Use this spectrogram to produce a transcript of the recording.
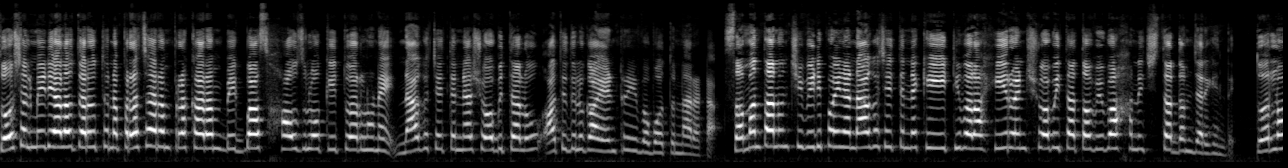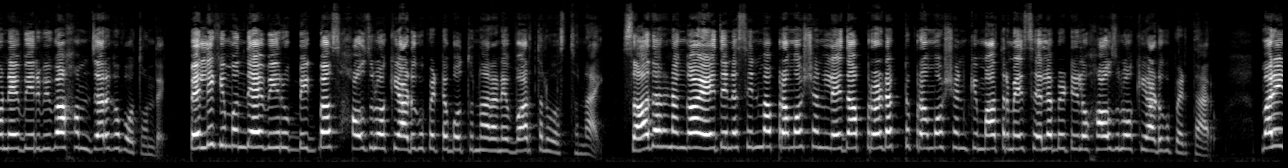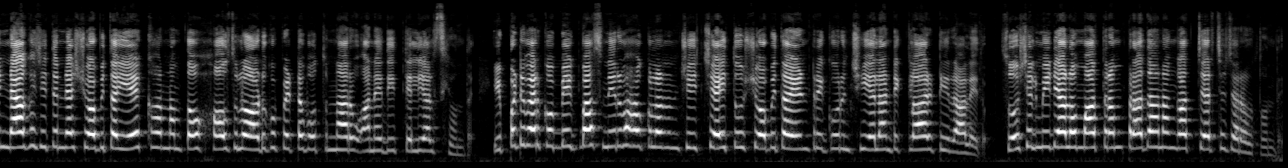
సోషల్ మీడియాలో జరుగుతున్న ప్రచారం ప్రకారం బిగ్ బాస్ హౌస్లోకి త్వరలోనే నాగ చైతన్య శోభితలు అతిథులుగా ఎంట్రీ ఇవ్వబోతున్నారట. సమంత నుంచి విడిపోయిన నాగ చైతన్యకి ఇటీవల హీరోయిన్ శోభితతో వివాహ నిశ్చితార్థం జరిగింది. త్వరలోనే వీరి వివాహం జరగబోతోంది. పెళ్ళికి ముందే వీరు బిగ్ బాస్ హౌస్లోకి అడుగు పెట్టబోతున్నారనే వార్తలు వస్తున్నాయి. సాధారణంగా ఏదైనా సినిమా ప్రమోషన్ లేదా ప్రొడక్ట్ ప్రమోషన్కి మాత్రమే సెలబ్రిటీలు హౌస్లోకి అడుగు పెడతారు. మరి నాగచైతన్య శోభిత ఏ కారణంతో హౌస్లో అడుగు పెట్టబోతున్నారు అనేది తెలియాల్సి ఉంది. ఇప్పటి వరకు బిగ్ బాస్ నిర్వాహకుల నుంచి చైతు శోభిత ఎంట్రీ గురించి ఎలాంటి క్లారిటీ రాలేదు. సోషల్ మీడియాలో మాత్రం ప్రధానంగా చర్చ జరుగుతుంది.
